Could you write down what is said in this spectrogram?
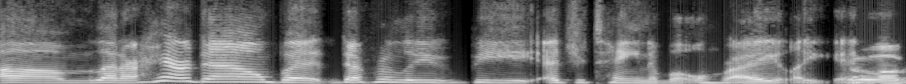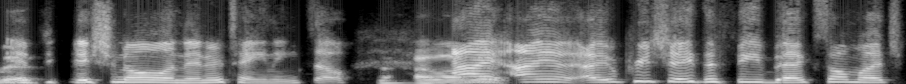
Um, let our hair down, but definitely be edutainable, right? Like I love ed- educational and entertaining. So I, I, I, I appreciate the feedback so much.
